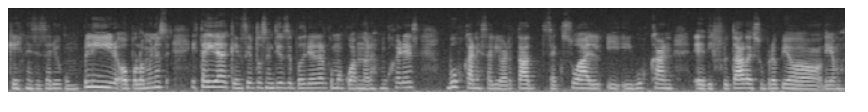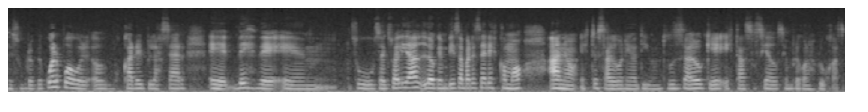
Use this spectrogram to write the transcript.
que es necesario cumplir, o por lo menos esta idea que en cierto sentido se podría ver como cuando las mujeres buscan esa libertad sexual y buscan eh, disfrutar de su propio, digamos, de su propio cuerpo o, buscar el placer eh, desde em, su sexualidad, lo que empieza a parecer es como, ah, no, esto es algo negativo, entonces es algo que está asociado siempre con las brujas.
